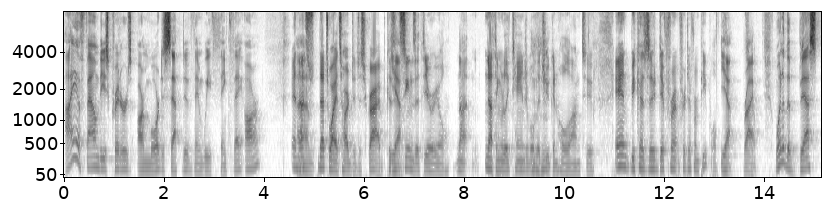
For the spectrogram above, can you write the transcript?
I have found these critters are more deceptive than we think they are. And that's that's why it's hard to describe because Yeah. it seems ethereal, not nothing really tangible that you can hold on to, and because they're different for different people. Yeah, right. One of the best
